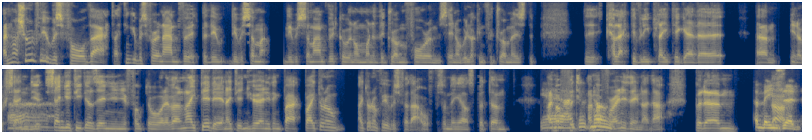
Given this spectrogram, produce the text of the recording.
I'm not sure if it was for that. I think it was for an advert, but there there was some there was some advert going on one of the drum forums. You know, we're looking for drummers to, collectively play together. Um, you know, send Ah. your send your details in and your photo or whatever. And I did it, and I didn't hear anything back. But I don't know. I don't know if it was for that or for something else. But um, Yeah, I'm up I for I'm know. up for anything like that. But um, Amazing.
